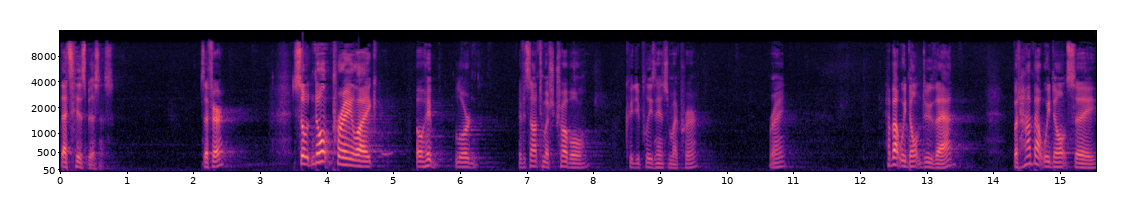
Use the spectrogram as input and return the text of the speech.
that's His business. Is that fair? So don't pray like, oh, hey, Lord, if it's not too much trouble, could you please answer my prayer? right? How about we don't do that? But how about we don't say,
